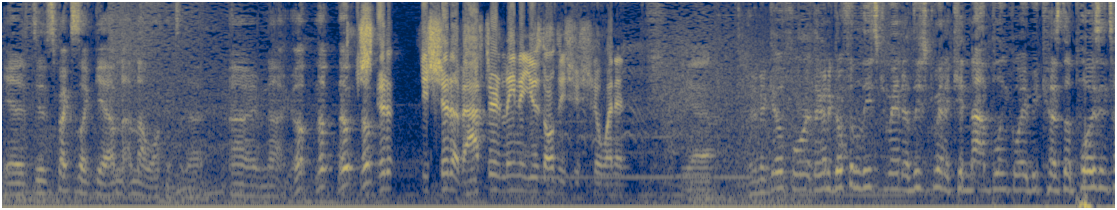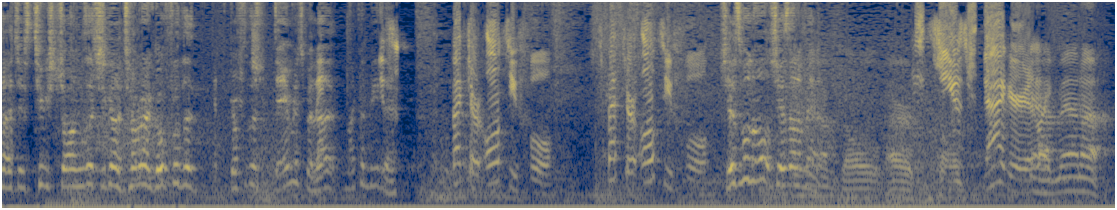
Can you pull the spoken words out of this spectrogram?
Yeah, the Spectre's like, yeah, I'm not, I'm not walking to that. I'm not. Oh, nope, nope, nope. Should. She should have. After Lina used ulti, she should have went in. Yeah. They're gonna go for it. They're gonna go for the Leech Commander. Leech Commander cannot blink away because the poison touch is too strong. Looks like she's gonna turn around, and go for the go for the damage, but not not gonna be there. Spectre ulti full. Spectre ulti full. She has one ult. She has out of mana. Gold or She used her dagger. yeah, Like mana.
